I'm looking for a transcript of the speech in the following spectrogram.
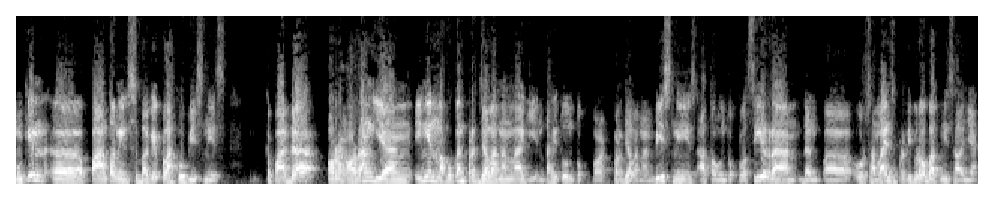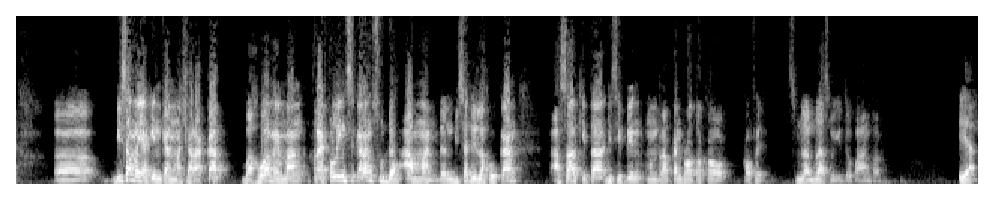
mungkin uh, Pak Antonin sebagai pelaku bisnis kepada orang-orang yang ingin melakukan perjalanan lagi, entah itu untuk perjalanan bisnis atau untuk pelesiran dan uh, urusan lain seperti berobat misalnya, uh, bisa meyakinkan masyarakat bahwa memang traveling sekarang sudah aman dan bisa dilakukan asal kita disiplin menerapkan protokol COVID-19 begitu Pak Anton. Iya,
